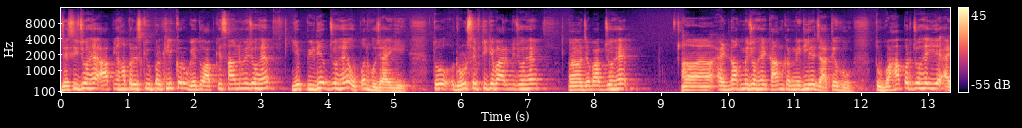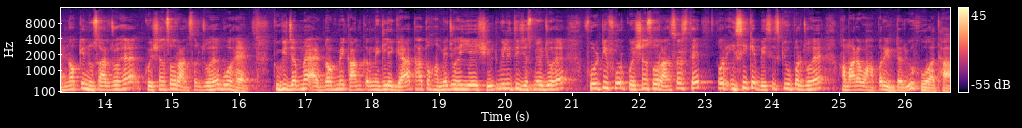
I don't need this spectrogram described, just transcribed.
जैसी जो है, आप यहाँ पर इसके ऊपर क्लिक करोगे तो आपके सामने में जो है, ये पीडीएफ जो है ओपन हो जाएगी। तो रोड सेफ्टी के बारे में जो है जब आप जो है एडनॉक में जो है काम करने के लिए जाते हो तो वहाँ पर जो है ये एडनॉक के अनुसार जो है क्वेश्चंस और आंसर जो है वो है। क्योंकि जब मैं एडनॉक में काम करने के लिए गया था तो हमें जो है ये शीट मिली थी जिसमें जो है 44 क्वेश्चंस और आंसर्स थे और इसी के बेसिस के ऊपर जो है हमारा वहाँ पर इंटरव्यू हुआ था।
